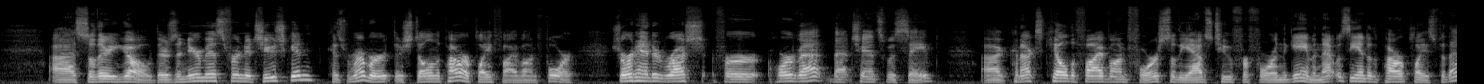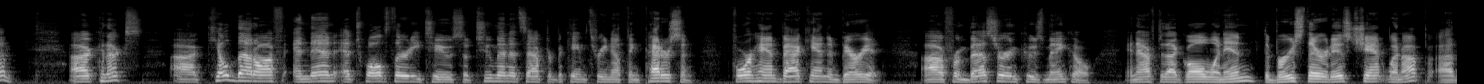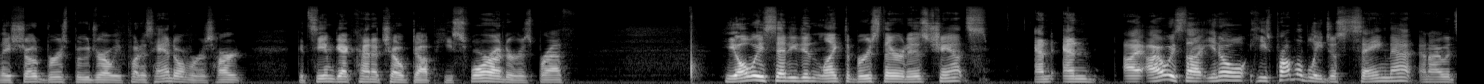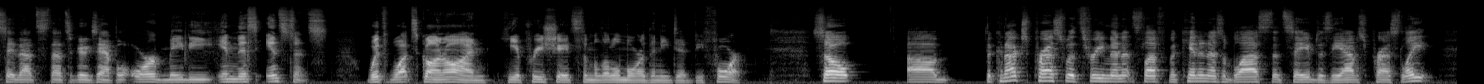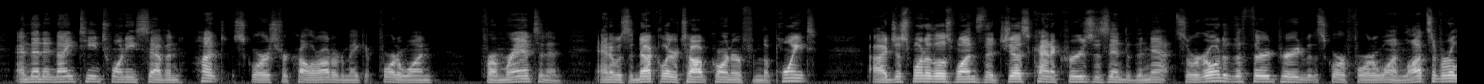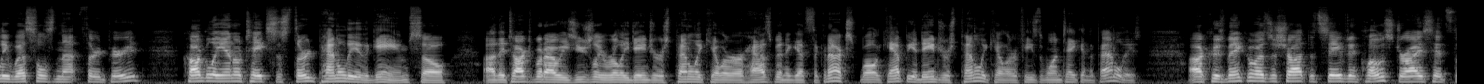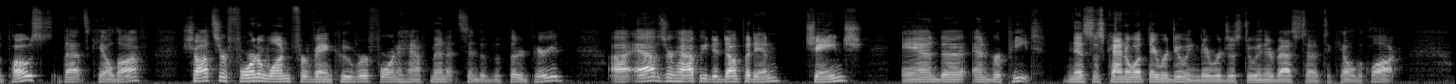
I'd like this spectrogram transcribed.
Uh, so there you go. There's a near miss for Nichushkin because remember they're still in the power play, five on four. Shorthanded rush for Horvat. That chance was saved. Uh, Canucks kill the five on four, so the Avs two for four in the game, and that was the end of the power plays for them. Uh, Canucks uh, killed that off, and then at 12:32, so two minutes after it became three nothing, Pettersson forehand, backhand, and bury it uh, from Boeser and Kuzmenko. And after that goal went in, the Bruce, there it is chant went up. Uh, they showed Bruce Boudreau. He put his hand over his heart. Could see him get kind of choked up. He swore under his breath. He always said he didn't like the Bruce there it is chance. And and I, I always thought, you know, he's probably just saying that, and I would say that's that's a good example. Or maybe in this instance, with what's gone on, he appreciates them a little more than he did before. So um, the Canucks press with three minutes left. MacKinnon has a blast that saved as the Avs press late. And then at 1927, Hunt scores for Colorado to make it 4 to 1 from Rantanen. And it was a knuckler top corner from the point. Uh, just one of those ones that just kind of cruises into the net. So we're going to the third period with a score of 4 to 1. Lots of early whistles in that third period. Cogliano takes his third penalty of the game. So uh, they talked about how he's usually a really dangerous penalty killer or has been against the Canucks. Well, it can't be a dangerous penalty killer if he's the one taking the penalties. Uh, Kuzmenko has a shot that's saved and close. Dries hits the post. That's killed off. Shots are 4 to 1 for Vancouver, four and a half minutes into the third period. Uh, Avs are happy to dump it in, change, and uh, and repeat. And this is kind of what they were doing. They were just doing their best to, to kill the clock.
